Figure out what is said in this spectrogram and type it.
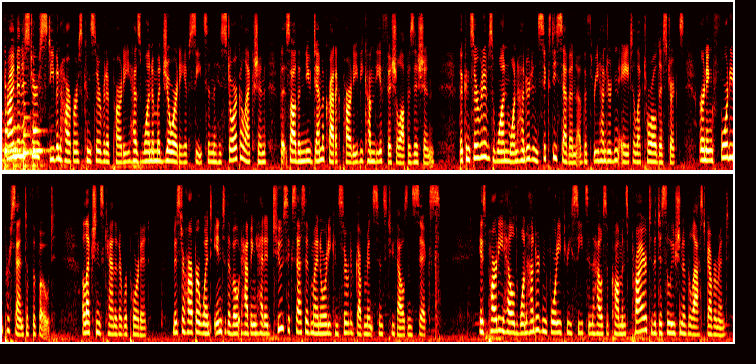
Prime Minister Stephen Harper's Conservative Party has won a majority of seats in the historic election that saw the New Democratic Party become the official opposition. The Conservatives won 167 of the 308 electoral districts, earning 40% of the vote. Elections Canada reported. Mr. Harper went into the vote having headed two successive minority Conservative governments since 2006. His party held 143 seats in the House of Commons prior to the dissolution of the last government.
